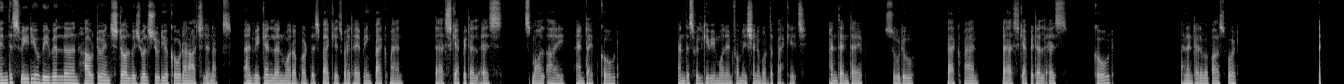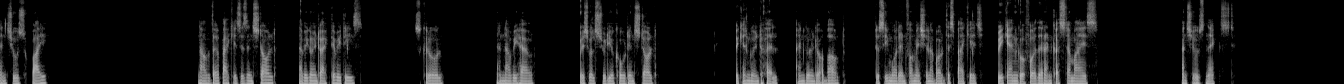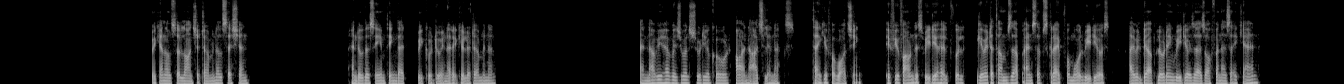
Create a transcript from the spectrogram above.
In this video, we will learn how to install Visual Studio Code on Arch Linux. And we can learn more about this package by typing pacman dash capital S small i and type code. And this will give you more information about the package. And then type sudo pacman dash capital S code and enter our password. Then choose Y now the package is installed. Now we go into activities, scroll, and now we have Visual Studio Code installed. We can go into help and go into about to see more information about this package. We can go further and customize and choose next. We can also launch a terminal session and do the same thing that we could do in a regular terminal. And now we have Visual Studio Code on Arch Linux. Thank you for watching. If you found this video helpful, give it a thumbs up and subscribe for more videos. I will be uploading videos as often as I can.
